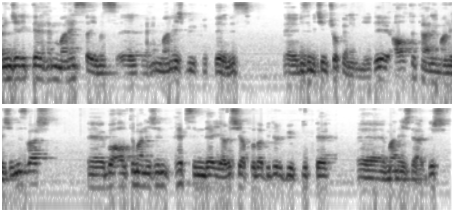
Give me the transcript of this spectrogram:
öncelikle hem manej sayımız e, hem manej büyüklüklerimiz e, bizim için çok önemliydi. 6 tane manejimiz var. E, bu altı manejin hepsinde yarış yapılabilir büyüklükte e, manejlerdir.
